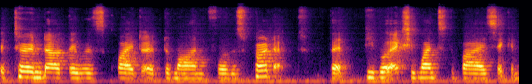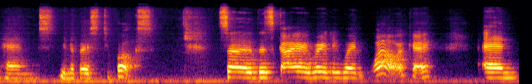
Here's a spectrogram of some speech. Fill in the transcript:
it turned out there was quite a demand for this product that people actually wanted to buy secondhand university books. So this guy really went, wow, okay, and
